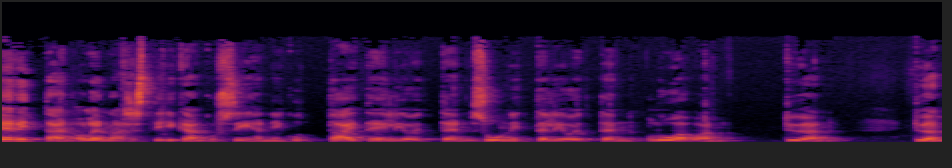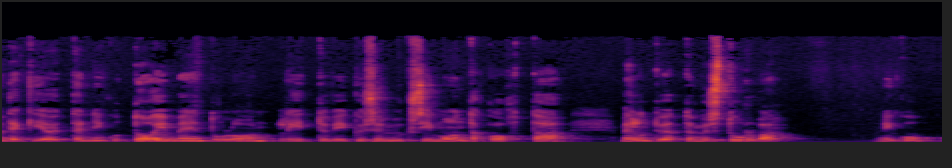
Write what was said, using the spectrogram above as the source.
erittäin olennaisesti ikään kuin siihen niin kuin taiteilijoiden, suunnittelijoiden, luovan työn työntekijöiden niin kuin toimeentuloon liittyviä kysymyksiä monta kohtaa. Meillä on työttömyysturva, niin kuin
